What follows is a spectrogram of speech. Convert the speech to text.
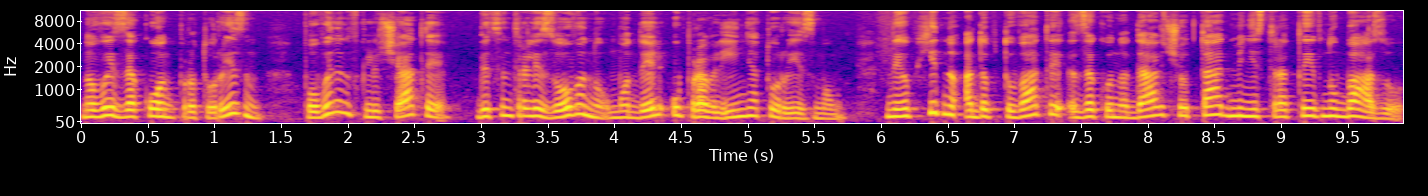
Новий закон про туризм повинен включати децентралізовану модель управління туризмом. Необхідно адаптувати законодавчу та адміністративну базу,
